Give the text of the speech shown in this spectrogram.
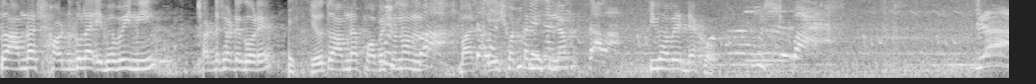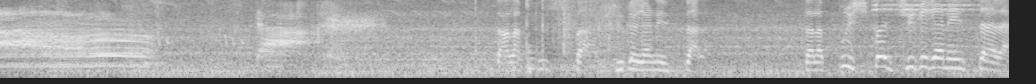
তো আমরা শর্টগুলো এভাবেই নিই ছোট ছোট করে। যেহেতু আমরা প্রফেশনাল না বাট এই শর্টটা নিয়েছিলাম কীভাবে দেখো? সালা পুষ্পা ঝুঁকে গানে সালা সালা পুষ্পা ঝুঁকে গানে সালা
